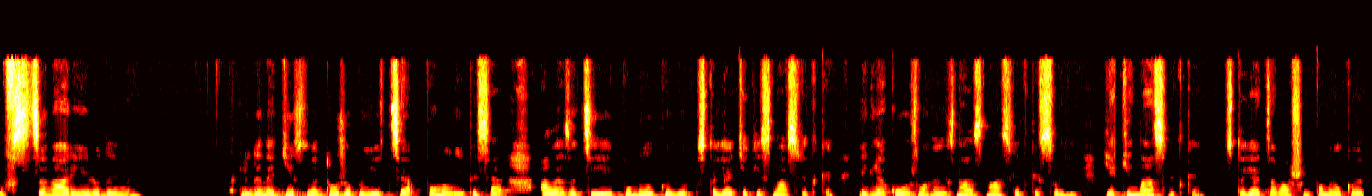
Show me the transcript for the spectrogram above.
в сценарії людини. Людина дійсно дуже боїться помилитися, але за цією помилкою стоять якісь наслідки. І для кожного із нас наслідки свої. Які наслідки стоять за вашою помилкою?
